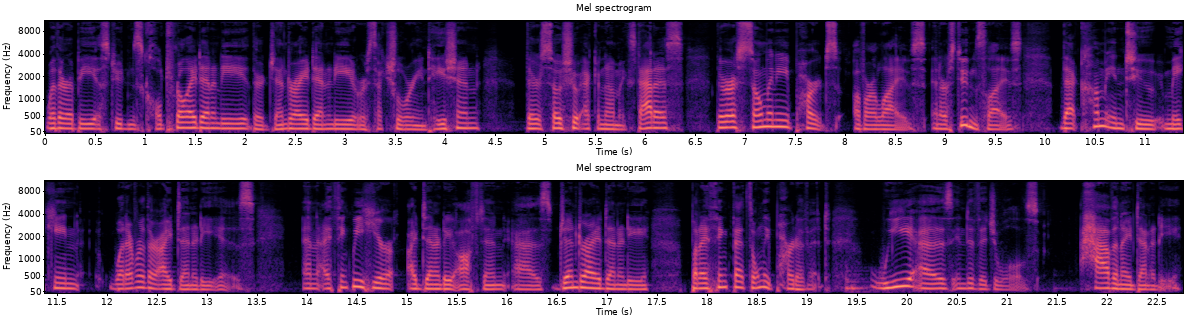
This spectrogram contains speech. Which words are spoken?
whether it be a student's cultural identity, their gender identity, or sexual orientation, their socioeconomic status. There are so many parts of our lives and our students' lives that come into making whatever their identity is. And I think we hear identity often as gender identity, but I think that's only part of it. We as individuals have an identity,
